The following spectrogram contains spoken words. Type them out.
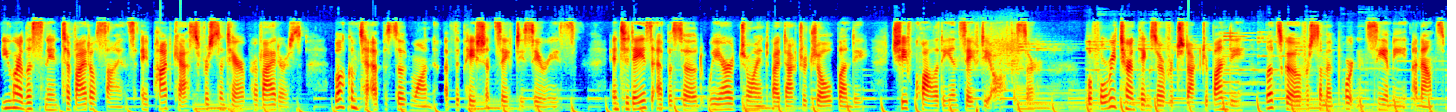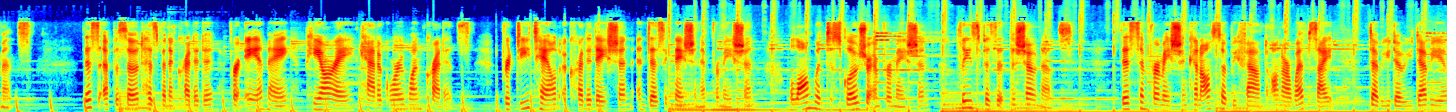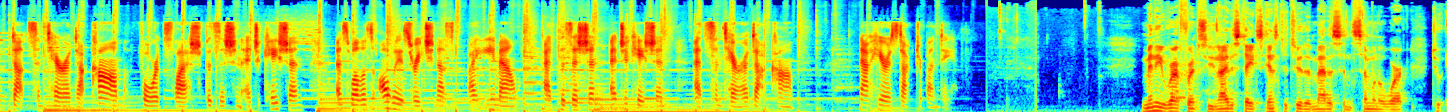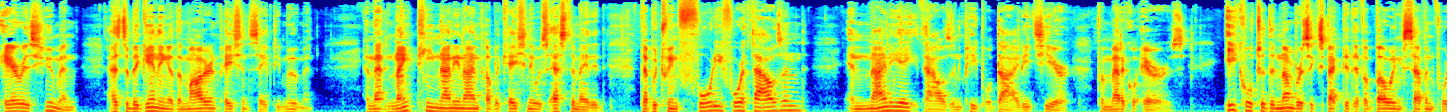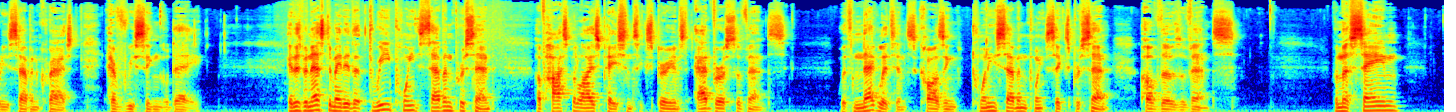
You are listening to Vital Signs, a podcast for Sentara providers. Welcome to episode one of the Patient Safety Series. In today's episode, we are joined by Dr. Joel Bundy, Chief Quality and Safety Officer. Before we turn things over to Dr. Bundy, let's go over some important CME announcements. This episode has been accredited for AMA PRA Category 1 credits. For detailed accreditation and designation information, along with disclosure information, please visit the show notes. This information can also be found on our website, www.sentara.com forward slash physician education, as well as always reaching us by email at physicianeducation at sentara.com. Now, here is Dr. Bundy. Many reference the United States Institute of Medicine seminal work to Err is Human as the beginning of the modern patient safety movement. In that 1999 publication, it was estimated that between 44,000 and 98,000 people died each year from medical errors, equal to the numbers expected if a Boeing 747 crashed every single day. It has been estimated that 3.7% of hospitalized patients experienced adverse events, with negligence causing 27.6% of those events. From the same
